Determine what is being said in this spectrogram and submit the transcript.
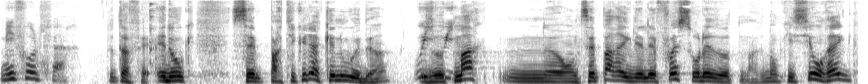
Mais il faut le faire. Tout à fait. Et donc, c'est particulier à Kenwood. Hein. Oui, les autres oui. marques, on ne sait pas régler les fouets sur les autres marques. Donc ici, on règle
